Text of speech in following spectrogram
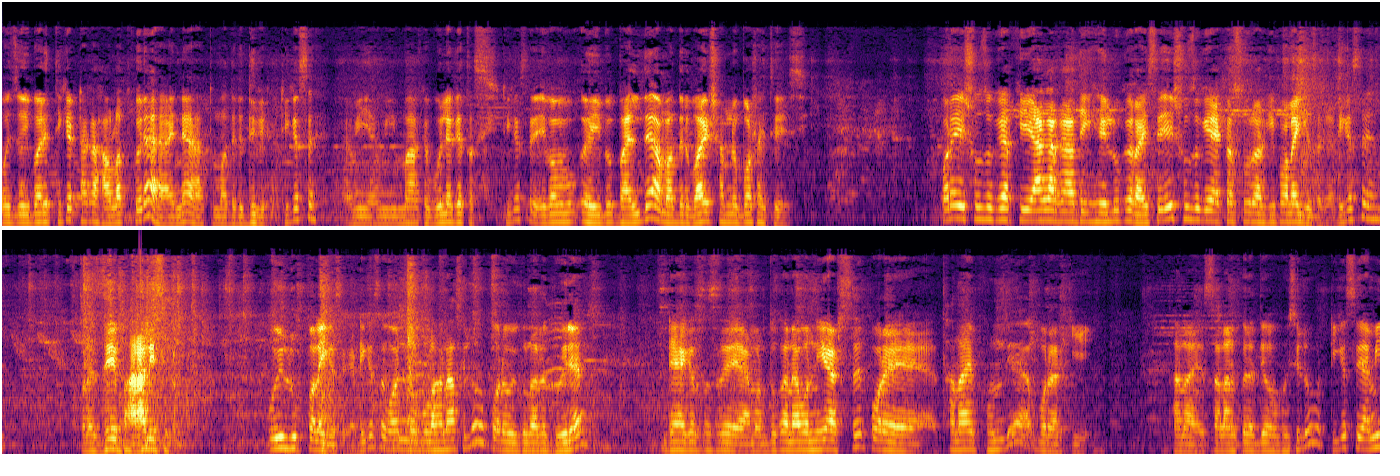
ওই যে ওই বাড়ির থেকে টাকা হাওলাত করে না তোমাদের দিবে, ঠিক আছে? আমি আমি মাকে বলে গেতাছি, ঠিক আছে? এইভাবে, এই বাইল দিয়ে আমাদের বাড়ির সামনে বসাইতে এসেছি পরে এই সুযোগে আর কি আগার গাড়া থেকে লুকের আইছে, এই সুযোগে একটা চোর আর কি পলাই গেছে ঠিক আছে? মানে যে ভাড়া নিছিল, ওই লুক পালাই গেছে ঠিক আছে? অন্য পোলাহানা ছিল পরে ওইগুলারে ধইরে দেখা গেছে আমার দোকানে আবার নিয়ে আসছে, পরে থানায় ফোন দিয়ে পরে আর কি থানায় চালান করে দেওয়া হয়েছিল। ঠিক আছে, আমি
